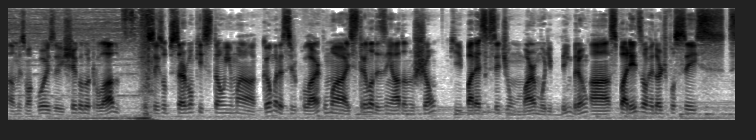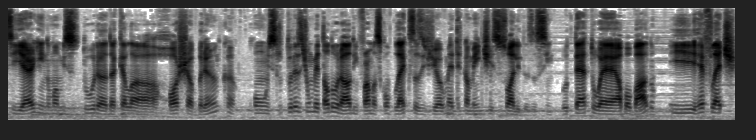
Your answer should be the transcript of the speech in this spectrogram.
a mesma coisa e chegam do outro lado, vocês observam que estão em uma câmara circular, uma estrela desenhada no chão, que parece ser de um mármore bem branco. As paredes ao redor de vocês se erguem numa mistura daquela rocha branca com estruturas de um metal dourado em formas complexas e geometricamente sólidas, assim. O teto é abobado e reflete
